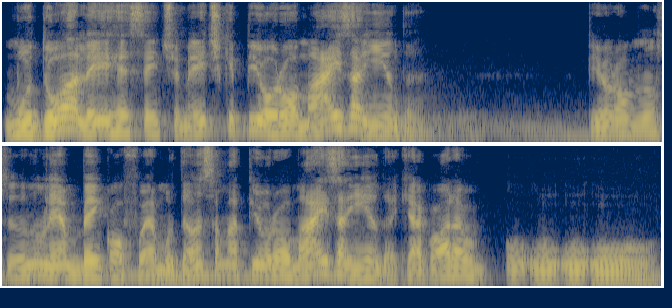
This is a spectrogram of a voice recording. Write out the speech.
mudou a lei recentemente que piorou mais ainda. Piorou, não, não lembro bem qual foi a mudança, mas piorou mais ainda, que agora o, o, o, o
